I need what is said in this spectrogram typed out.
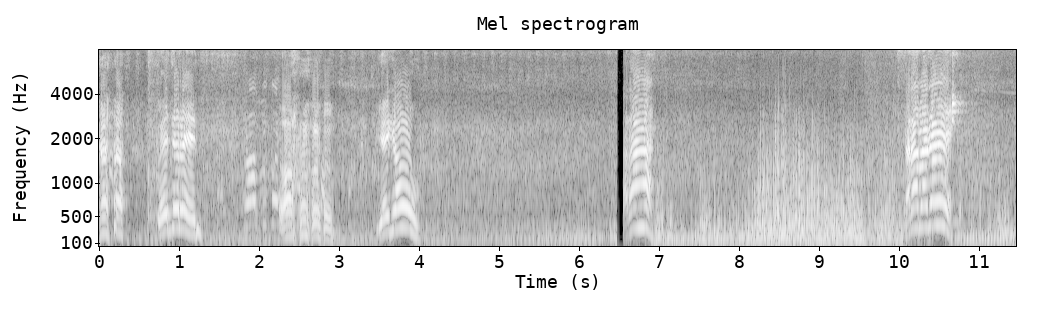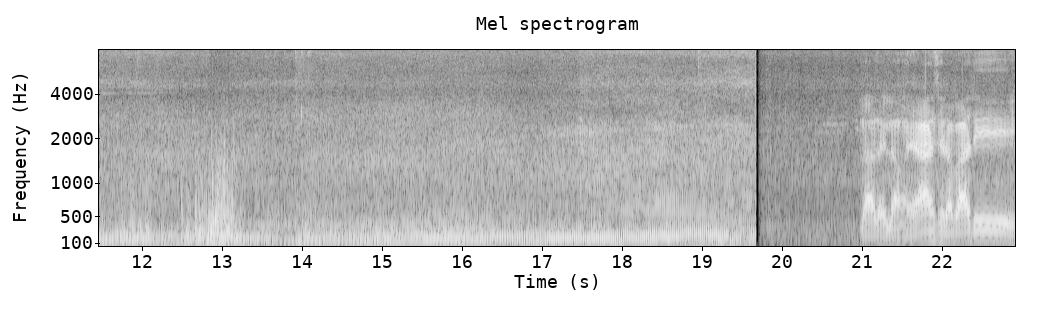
Pwede rin. Oh. Sige, go! Tara! Tara, buddy! Lalay lang. Ayan, sila buddy.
